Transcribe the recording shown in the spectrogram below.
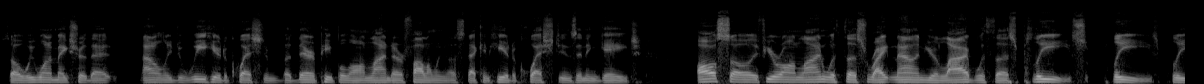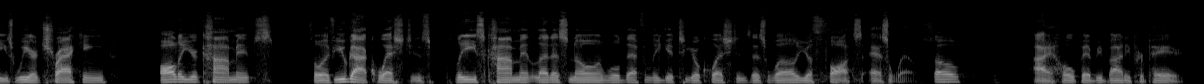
So we want to make sure that not only do we hear the question, but there are people online that are following us that can hear the questions and engage. Also, if you're online with us right now and you're live with us, please, please, please, we are tracking all of your comments. So if you got questions, please comment, let us know, and we'll definitely get to your questions as well, your thoughts as well. So I hope everybody prepared.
